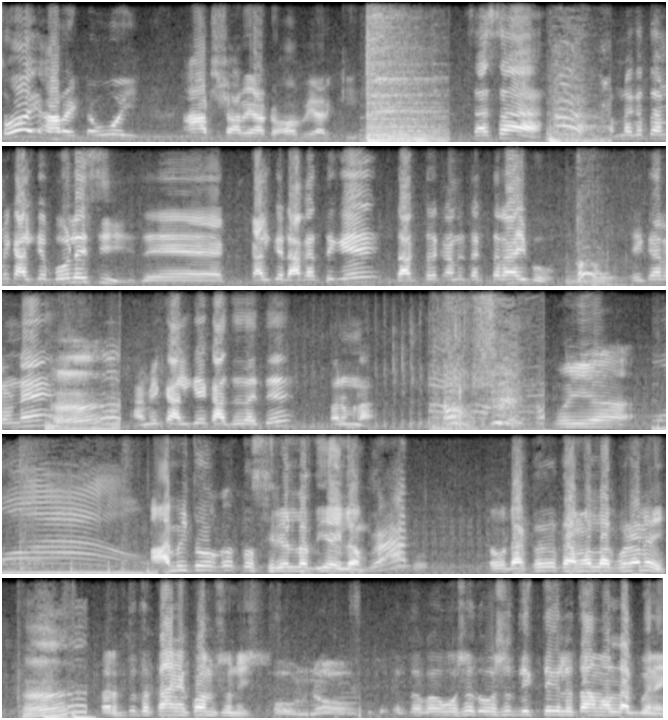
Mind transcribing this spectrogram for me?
ছয় আর একটা ওই আট সাড়ে আট হবে আর কি। চাচা আপনাকে তো আমি কালকে বলেছি যে কালকে ঢাকা থেকে ডাক্তার কানে ডাক্তার আইবো। এই কারণে আমি কালকে কাজে যাইতে পারব না। ওই আমি তো তো সিরিয়ালটা দিয়ে আইলাম। তবে ডাক্তার তো আমার লাগবে না নেই? কারণ তুই তো কানে কম শুনিস। তো ওষুধ ওষুধ লিখতে গেলে তো আমার লাগবে না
